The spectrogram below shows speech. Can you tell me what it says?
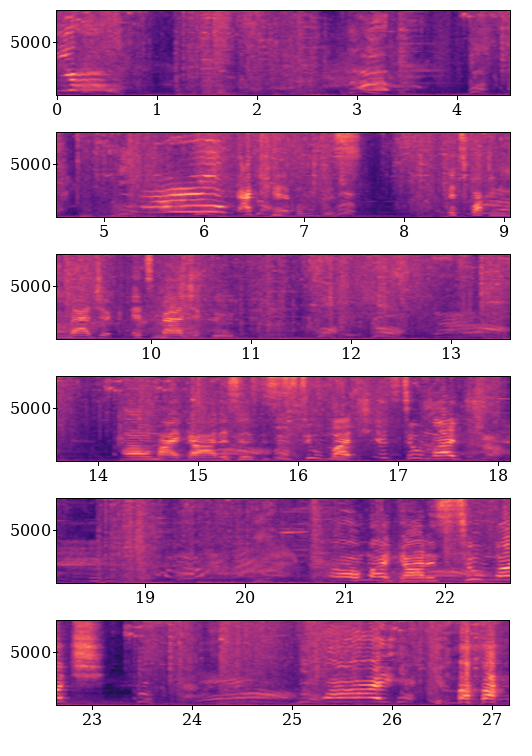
Yo! Oh, I can't believe this. It's fucking magic. It's magic, dude. Oh my god, this is this is too much. It's too much. Oh my god, it's too much. Why?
